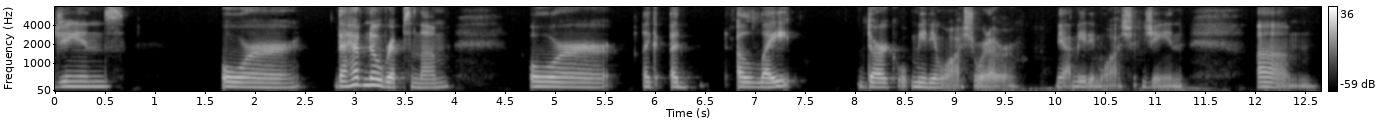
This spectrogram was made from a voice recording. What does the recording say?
jeans or that have no rips in them or like a a light dark medium wash or whatever. Yeah, medium wash jean. Um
